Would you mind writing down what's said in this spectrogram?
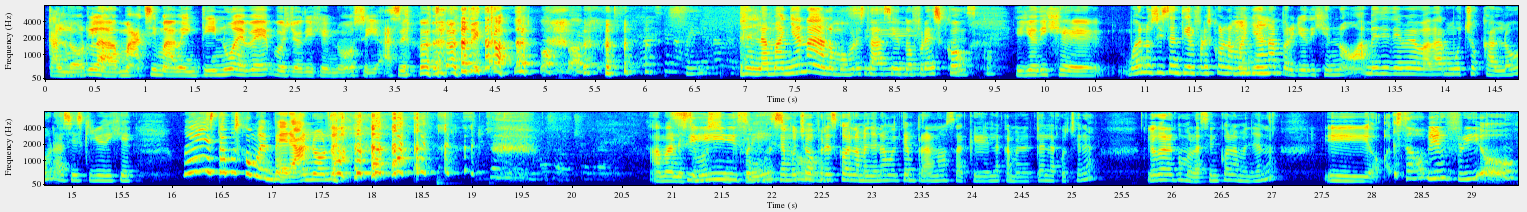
Calor, la máxima 29, pues yo dije, no, sí, hace bastante calor. sí. En la mañana a lo mejor sí, estaba haciendo fresco, fresco, y yo dije, bueno, sí sentí el fresco en la uh -huh. mañana, pero yo dije, no, a mediodía me va a dar mucho calor, así es que yo dije, como en verano, ¿no? Amanecimos sí, fresco. hacía mucho fresco en la mañana muy temprano, saqué la camioneta de la cochera. Yo eran como las 5 de la mañana y oh, estaba bien frío.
